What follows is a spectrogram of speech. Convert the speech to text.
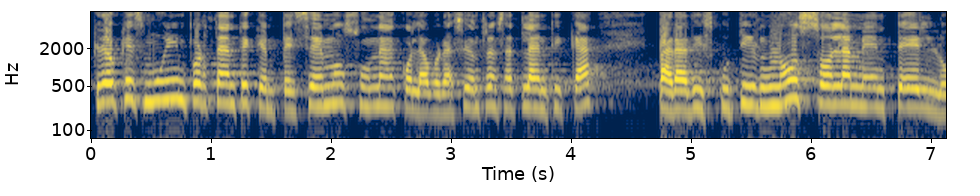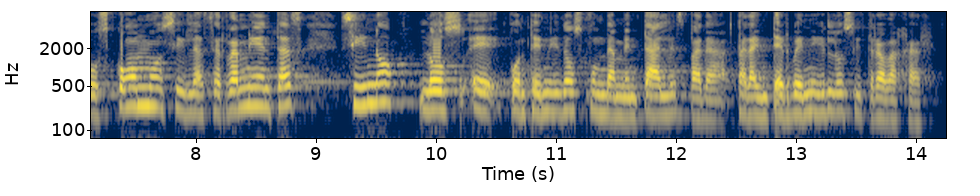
creo que es muy importante que empecemos una colaboración transatlántica para discutir no solamente los cómo y las herramientas, sino los eh, contenidos fundamentales para, para intervenirlos y trabajar.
